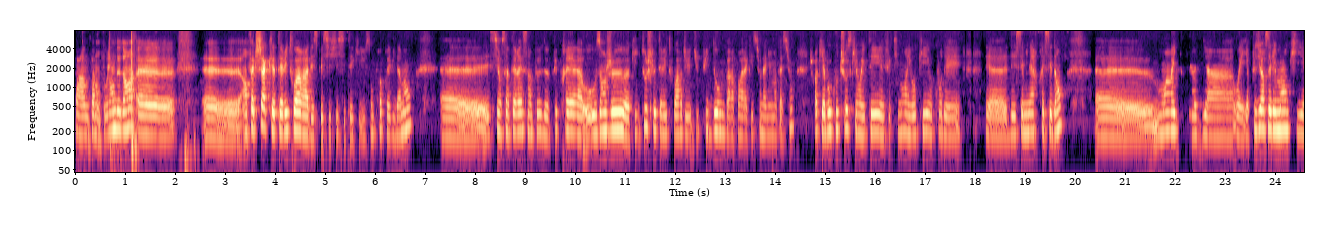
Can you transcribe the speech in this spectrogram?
Pardon, il faut que j'entre dedans. en fait, chaque territoire a des spécificités qui lui sont propres, évidemment. Euh, si on s'intéresse un peu de plus près aux enjeux euh, qui touchent le territoire du, Puy-de-Dôme par rapport à la question de l'alimentation, je crois qu'il y a beaucoup de choses qui ont été effectivement évoquées au cours des, euh, séminaires précédents. Moi, il y, a, il y, a, plusieurs éléments qui,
